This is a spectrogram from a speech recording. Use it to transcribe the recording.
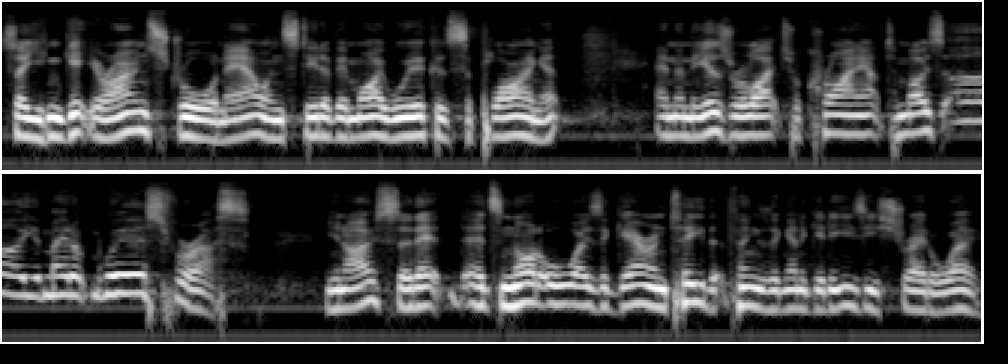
so you can get your own straw now instead of my workers supplying it. And then the Israelites were crying out to Moses, Oh, you've made it worse for us. You know, so that it's not always a guarantee that things are going to get easy straight away.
